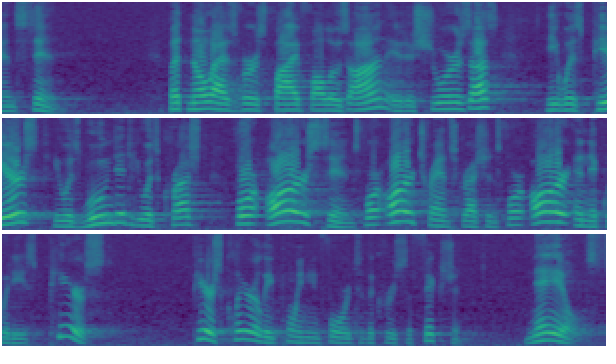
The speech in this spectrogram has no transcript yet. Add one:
and sin. But no, as verse 5 follows on, it assures us he was pierced, he was wounded, he was crushed for our sins, for our transgressions, for our iniquities, pierced. Pierced clearly pointing forward to the crucifixion. Nails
